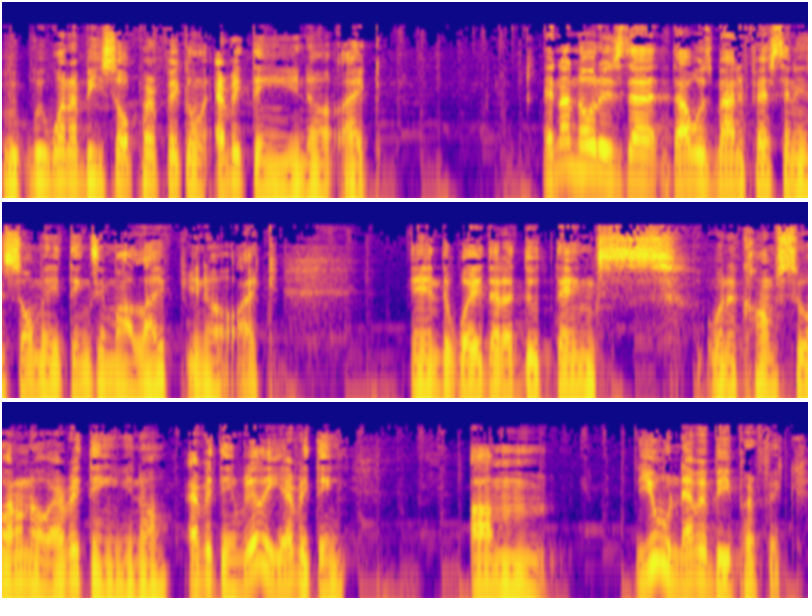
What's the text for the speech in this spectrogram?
we, we want to be so perfect on everything. You know, like and I noticed that that was manifesting in so many things in my life, you know, like in the way that I do things when it comes to, I don't know, everything, you know, everything, really everything. Um, you will never be perfect.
